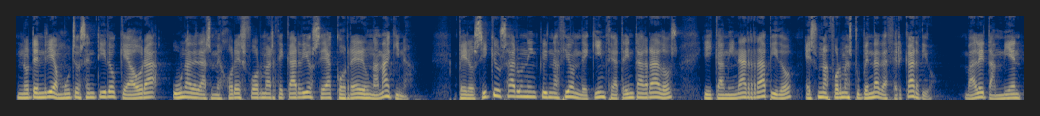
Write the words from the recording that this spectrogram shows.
no tendría mucho sentido que ahora una de las mejores formas de cardio sea correr en una máquina, pero sí que usar una inclinación de 15 a 30 grados y caminar rápido es una forma estupenda de hacer cardio, ¿vale? También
